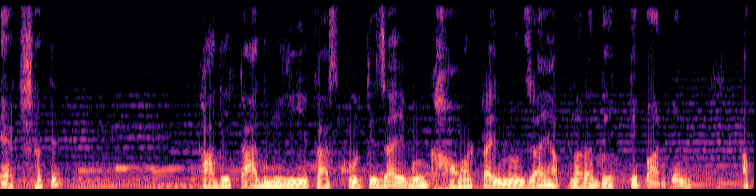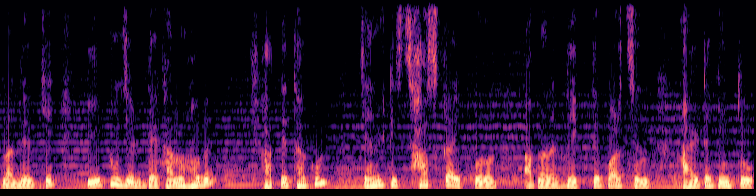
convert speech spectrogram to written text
একসাথে কাঁধে কাঁধ মিলিয়ে কাজ করতে যায় এবং খাওয়ার টাইমেও যায়, আপনারা দেখতে পারবেন। আপনাদেরকে এ টু জেড দেখানো হবে। সাথে থাকুন, চ্যানেলটি সাবস্ক্রাইব করুন। আপনারা দেখতে পারছেন, হাঁড়িটা কিন্তু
